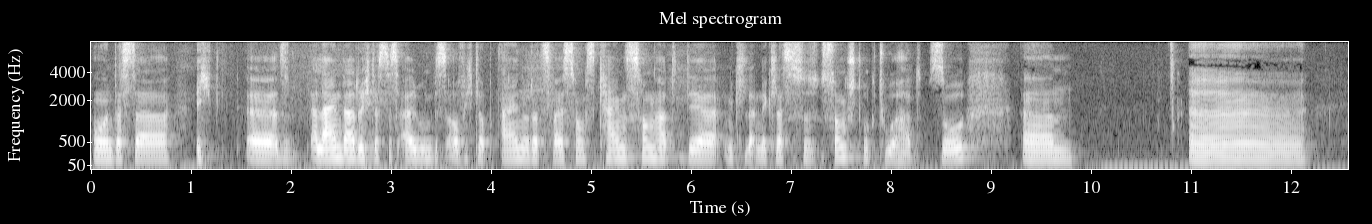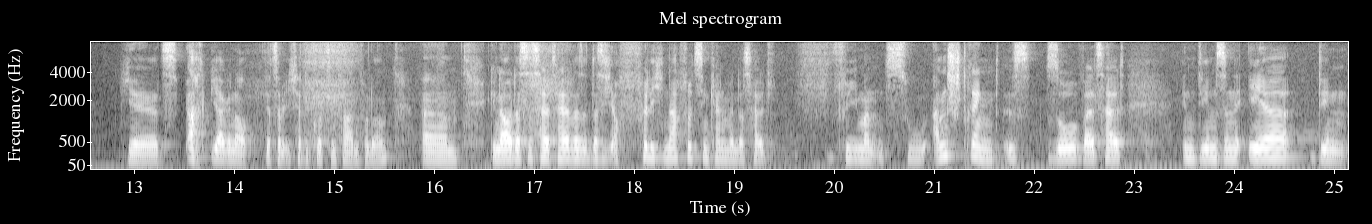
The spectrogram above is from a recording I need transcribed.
Und dass da, ich also allein dadurch, dass das Album bis auf, ich glaube, ein oder zwei Songs keinen Song hat, der eine, kla- eine klassische Songstruktur hat, so. Ähm, äh, jetzt, ach ja, genau, jetzt habe ich, ich hatte kurz den Faden verloren. Ähm, genau, das ist halt teilweise, dass ich auch völlig nachvollziehen kann, wenn das halt für jemanden zu anstrengend ist, so, weil es halt in dem Sinne eher den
